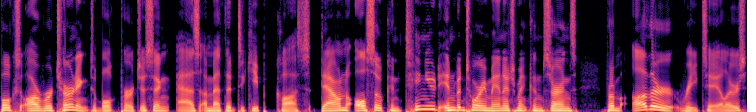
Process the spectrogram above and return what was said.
folks are returning to bulk purchasing as a method to keep costs down. Also, continued inventory management concerns from other retailers,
